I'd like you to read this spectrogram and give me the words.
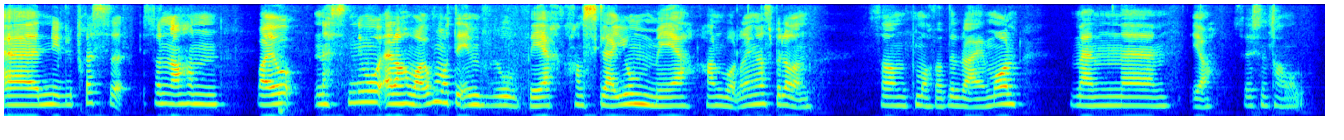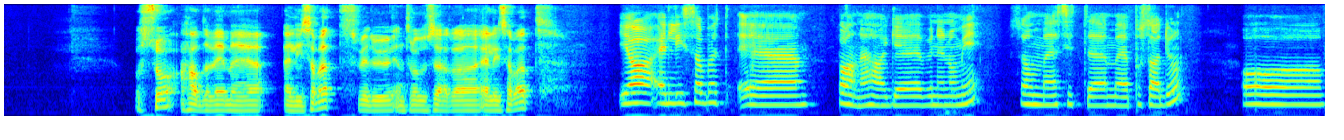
eh, nydelig press. Sånn at han var jo nesten imot Eller han var jo på en måte involvert. Han sklei jo med han Vålerenga-spilleren. Sånn på en måte at det ble mål. Men eh, ja, så jeg syns han var god. Og så hadde vi med Elisabeth. Vil du introdusere Elisabeth? Ja, Elisabeth er barnehagevenninna mi, som jeg sitter med på stadion. Og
